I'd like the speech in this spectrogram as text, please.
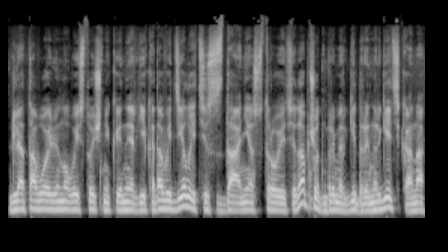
для того или иного источника энергии, когда вы делаете здания, строите, да, почему, например, гидроэнергетика, она,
